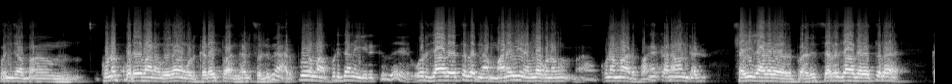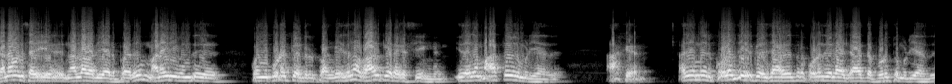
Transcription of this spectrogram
கொஞ்சம் ஹம், குணக்குறைவானவங்க தான் உங்களுக்கு கிடைப்பாங்கன்னு சொல்லுவேன். அற்புதம் அப்படித்தானே இருக்குது. ஒரு ஜாதகத்துல நம்ம மனைவி நல்ல குணம் குணமா இருப்பாங்க. கணவன் சரியில்லாதவா இருப்பாரு. சில ஜாதகத்துல கணவன் சரி நல்லவரியா இருப்பாரு. மனைவி வந்து கொஞ்சம் குணக்கேடு இருப்பாங்க இதெல்லாம் வாழ்க்கை ரகசியங்கள். இதெல்லாம் மாற்றவே முடியாது. ஆக அதே மாதிரி குழந்தை இருக்கிற ஜாதகத்துல குழந்தை இல்லாத ஜாதகத்தை பொருத்த முடியாது.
